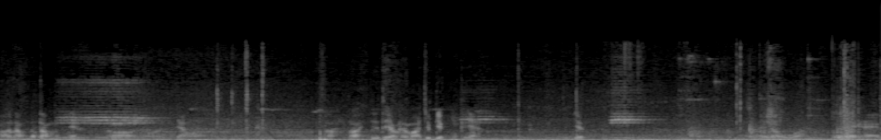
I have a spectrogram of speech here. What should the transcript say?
Đó nằm ở tâm nha rồi ờ, trắng. Rồi tiếp theo em mở chụp giật nha nha giật. Đầu ờ, T20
